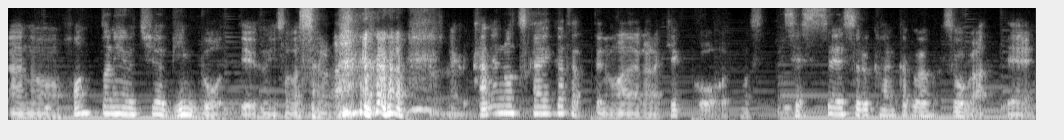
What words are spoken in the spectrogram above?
あの、本当にうちは貧乏っていう風に育てたから、なんか金の使い方っていうのは、だから結構、もう節制する感覚がすごくあって、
